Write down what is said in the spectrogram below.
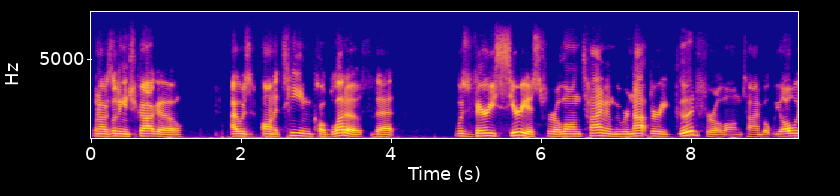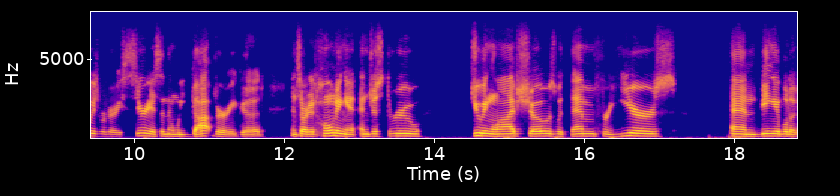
when I was living in Chicago, I was on a team called Blood Oath that was very serious for a long time and we were not very good for a long time but we always were very serious and then we got very good and started honing it and just through doing live shows with them for years and being able to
